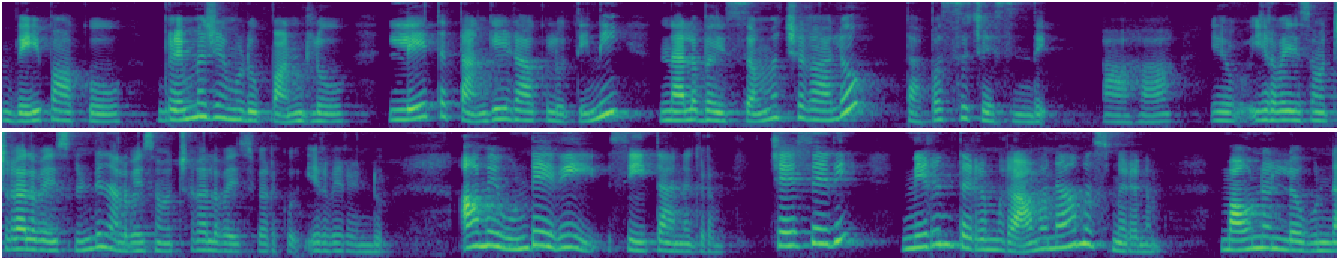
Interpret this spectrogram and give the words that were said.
వేపాకు బ్రహ్మజముడు పండ్లు లేత తంగేడాకులు తిని నలభై సంవత్సరాలు తపస్సు చేసింది. ఆహా ఇరవై సంవత్సరాల వయసు నుండి నలభై సంవత్సరాల వయసు వరకు ఇరవై రెండు. ఆమె ఉండేది సీతానగరం. చేసేది నిరంతరం రామనామ స్మరణం. మౌనంలో ఉన్న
